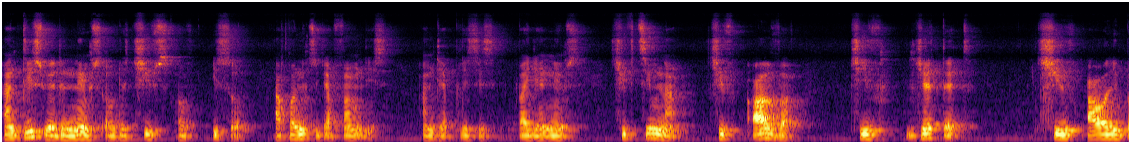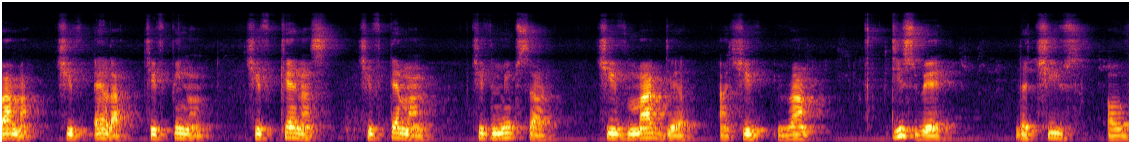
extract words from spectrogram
And these were the names of the chiefs of Esau, according to their families and their places, by their names. Chief Timnah, Chief Alva, Chief Jetet, Chief Aholibama, Chief Ela, Chief Pinon, Chief Kenaz, Chief Teman, Chief Mibzar, Chief Magdiel, and Chief Iram. These were the chiefs of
